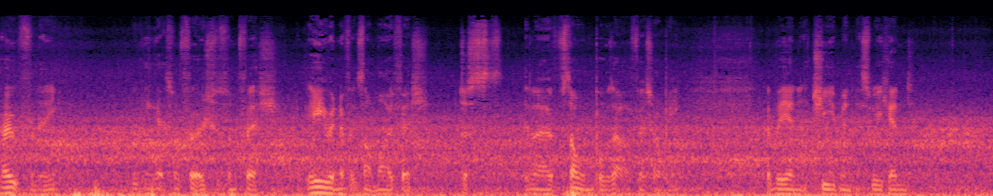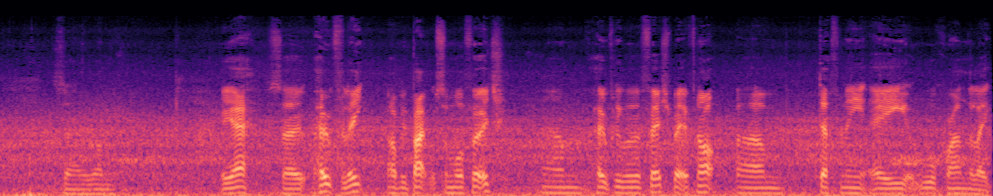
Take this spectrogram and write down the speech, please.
hopefully we can get some footage of some fish, even if it's not my fish. Just you know, if someone pulls out a fish, I'll be it'll be an achievement this weekend. So um, yeah, so hopefully I'll be back with some more footage. Um, hopefully with a fish, but if not, um, definitely a walk around the lake.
